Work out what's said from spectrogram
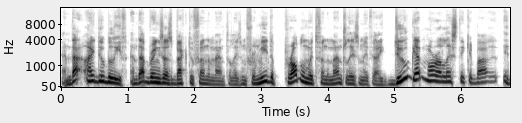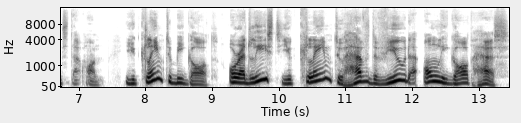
And that I do believe. And that brings us back to fundamentalism. For me, the problem with fundamentalism, if I do get moralistic about it, it's that one. You claim to be God, or at least you claim to have the view that only God has.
